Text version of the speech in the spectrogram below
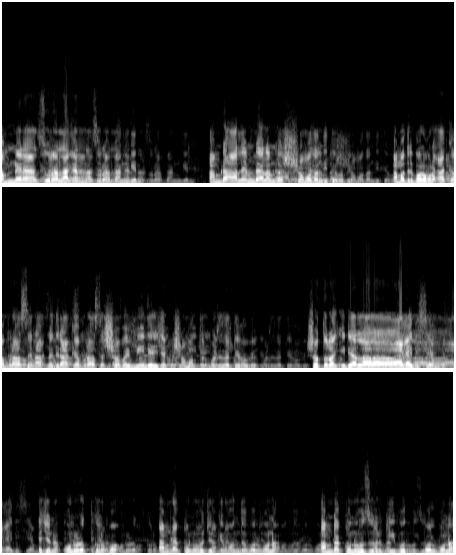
আপনারা জোড়া লাগান না জোড়া ভাঙ্গেন। আমরা আলেমরা আলেমরা সমাধান দিতে হবে। আমাদের বড় বড় আকাবরা আছেন আপনাদের আকাবরা আছে সবাই মিলে এটাকে সমাপ্তর পর্যায়ে যেতে হবে সুতরাং এটা লাগাই দিছি আমরা। এই জন্য অনুরোধ করব আমরা কোন হুজুরকে মন্দ বলব না। আমরা কোন হুজুরের গিবত বলব না।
